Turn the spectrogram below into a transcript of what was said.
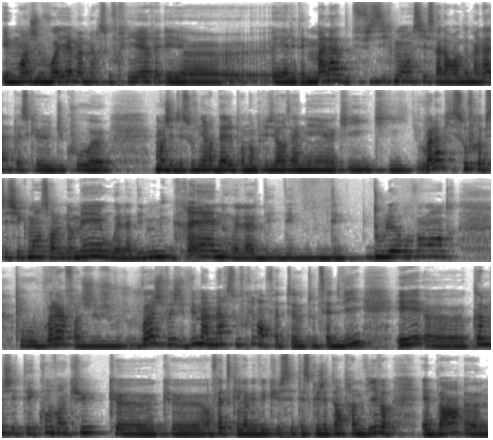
Et moi, je voyais ma mère souffrir et, euh, et elle était malade. Physiquement aussi, ça la rendait malade parce que du coup, euh, moi j'ai des souvenirs d'elle pendant plusieurs années qui, qui, voilà, qui souffre psychiquement sans le nommer, où elle a des migraines, où elle a des, des, des douleurs au ventre ou voilà enfin je, voilà, j'ai vu ma mère souffrir en fait euh, toute cette vie et euh, comme j'étais convaincue que, en fait ce qu'elle avait vécu c'était ce que j'étais en train de vivre et eh ben euh,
